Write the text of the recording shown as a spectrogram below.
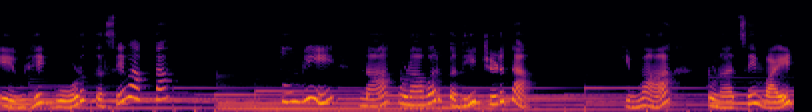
एवढे गोड कसे वागता? तुम्ही ना कुणावर कधी चिडता? किंवा कुणाचे वाईट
